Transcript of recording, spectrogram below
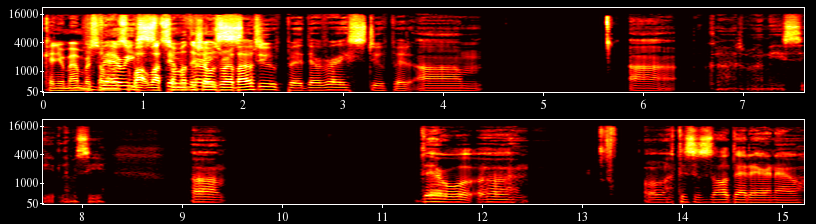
Can you remember some of, what what some of the very shows were about? Stupid. They're very stupid. Um. Uh. God. Let me see. Let me see. Um. There were. Um, oh, this is all dead air now.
